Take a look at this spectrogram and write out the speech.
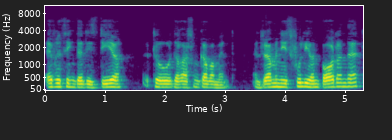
everything that is dear to the Russian government. And Germany is fully on board on that.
